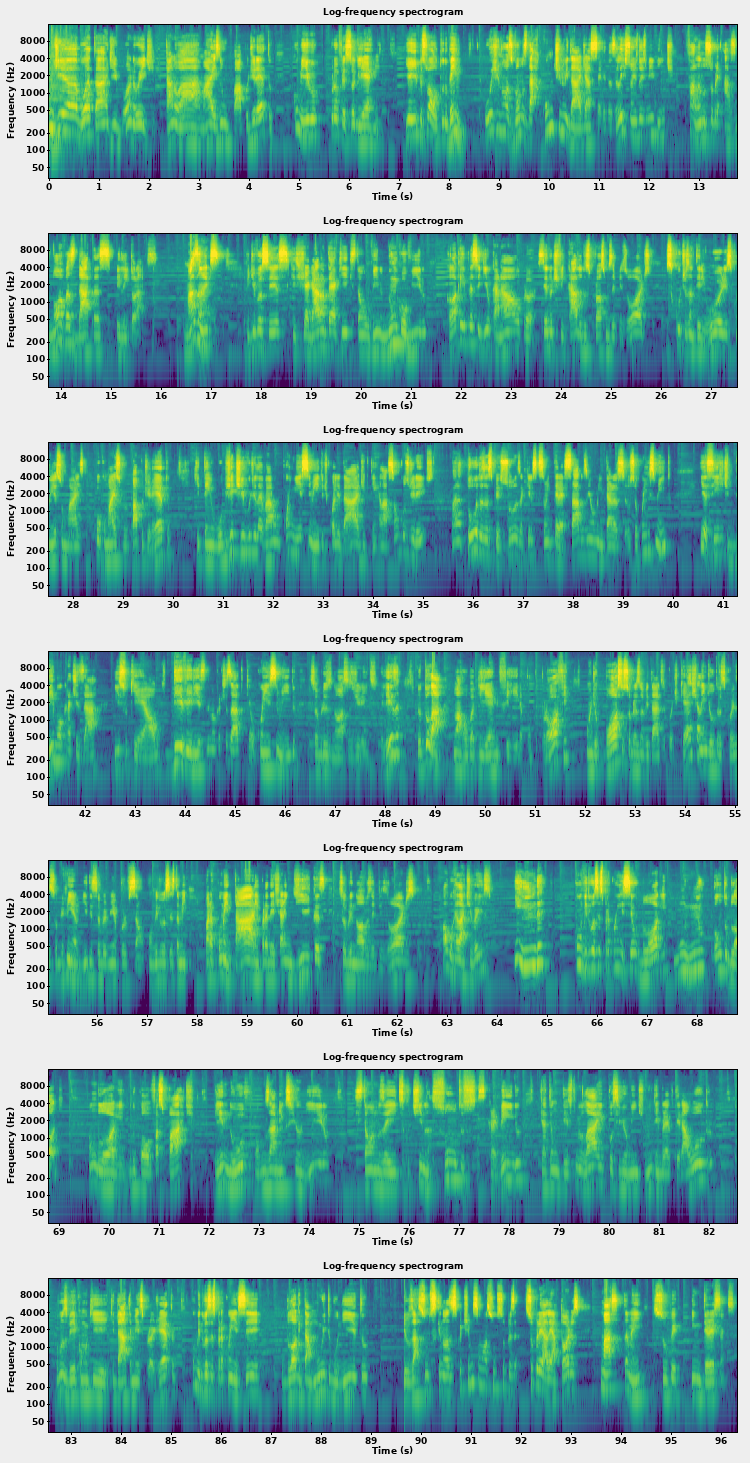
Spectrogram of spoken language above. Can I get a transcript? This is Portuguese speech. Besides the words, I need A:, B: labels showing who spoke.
A: Bom dia, boa tarde, boa noite. Tá no ar mais um papo direto comigo, professor Guilherme. E aí, pessoal, tudo bem? Hoje nós vamos dar continuidade à série das eleições 2020, falando sobre as novas datas eleitorais. Mas antes, pedir vocês que chegaram até aqui, que estão ouvindo, nunca ouviram, coloca aí para seguir o canal, para ser notificado dos próximos episódios, escute os anteriores, conheça mais, um pouco mais sobre o Papo Direto, que tem o objetivo de levar um conhecimento de qualidade que tem relação com os direitos para todas as pessoas, aqueles que são interessados em aumentar o seu conhecimento e assim a gente democratizar isso que é algo que deveria ser democratizado, que é o conhecimento sobre os nossos direitos, beleza? Eu tô lá no arroba guilhermeferreira.prof, onde eu posto sobre as novidades do podcast, além de outras coisas sobre a minha vida e sobre a minha profissão. Convido vocês também para comentarem, para deixarem dicas sobre novos episódios, algo relativo a isso. E ainda convido vocês para conhecer o blog muninho.blog. É um blog do qual eu faço parte, ele é novo, alguns amigos se reuniram, estamos aí discutindo assuntos, escrevendo. Já tem um texto meu lá e possivelmente muito em breve terá outro. Vamos ver como que, que dá também esse projeto. Convido vocês para conhecer. O blog está muito bonito. E os assuntos que nós discutimos são assuntos super, super aleatórios, mas também super interessantes.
